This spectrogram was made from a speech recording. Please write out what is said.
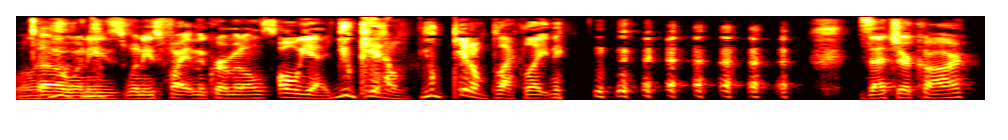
Oh, when he's when he's fighting the criminals. Oh yeah, you get him, you get him, Black Lightning. Is that your car?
